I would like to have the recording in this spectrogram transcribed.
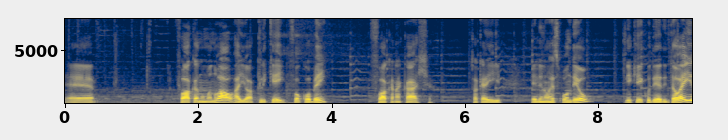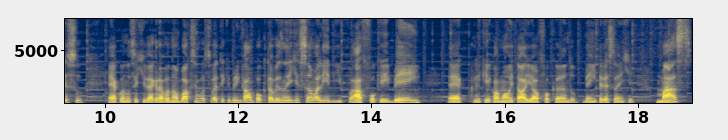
É, foca no manual, aí ó, cliquei, focou bem, foca na caixa. Só que aí ele não respondeu, cliquei com o dedo. Então é isso. É, quando você estiver gravando unboxing, você vai ter que brincar um pouco, talvez, na edição ali, de, ah, foquei bem, é, cliquei com a mão e tal, aí, ó, focando, bem interessante. Mas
